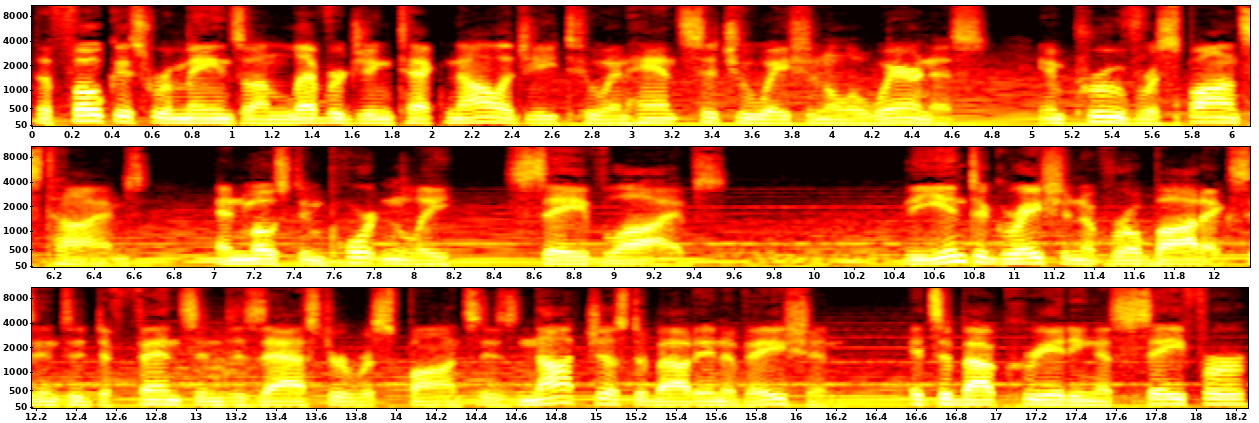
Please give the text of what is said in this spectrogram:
the focus remains on leveraging technology to enhance situational awareness, improve response times, and most importantly, save lives. The integration of robotics into defense and disaster response is not just about innovation, it's about creating a safer,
